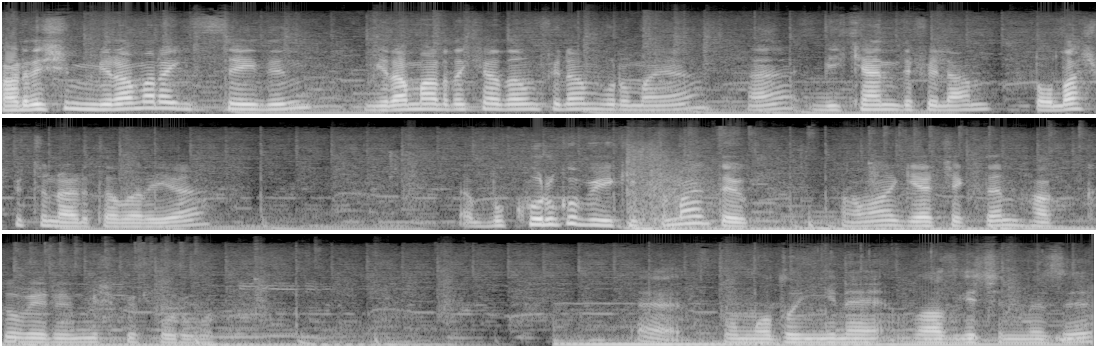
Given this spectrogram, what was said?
Kardeşim Miramar'a gitseydin. Miramar'daki adamı filan vurmaya. Ha? Weekend'i filan. Dolaş bütün haritaları ya. Bu kurgu büyük ihtimal de ama gerçekten hakkı verilmiş bir kurgu. Evet bu modun yine vazgeçilmezi.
